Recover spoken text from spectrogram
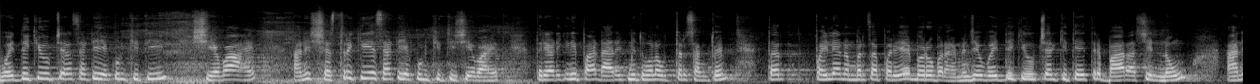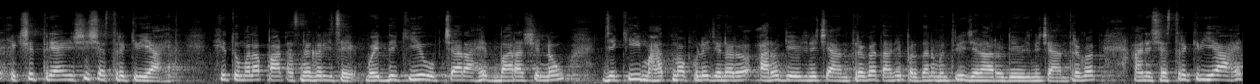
वैद्यकीय उपचारासाठी एकूण किती सेवा आहेत आणि शस्त्रक्रियेसाठी एकूण किती सेवा आहेत? तर या ठिकाणी पहा डायरेक्ट मी तुम्हाला उत्तर सांगतोय. तर पहिल्या नंबरचा पर्याय बरोबर आहे. म्हणजे वैद्यकीय उपचार किती आहेत? तर बाराशे नऊ आणि एकशे त्र्याऐंशी शस्त्रक्रिया आहेत. हे तुम्हाला पाठ असणं गरजेचं आहे. वैद्यकीय उपचार आहेत बाराशे नऊ जे की महात्मा फुले जन आरोग्य योजनेच्या अंतर्गत आणि प्रधानमंत्री जन आरोग्य योजनेच्या अंतर्गत आणि शस्त्रक्रिया आहेत.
